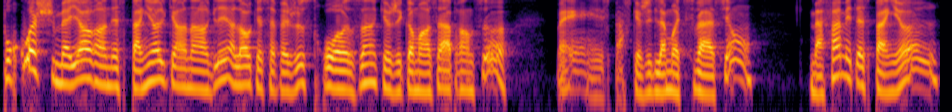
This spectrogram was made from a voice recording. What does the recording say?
Pourquoi je suis meilleur en espagnol qu'en anglais alors que ça fait juste trois ans que j'ai commencé à apprendre ça? Ben, c'est parce que j'ai de la motivation. Ma femme est espagnole.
